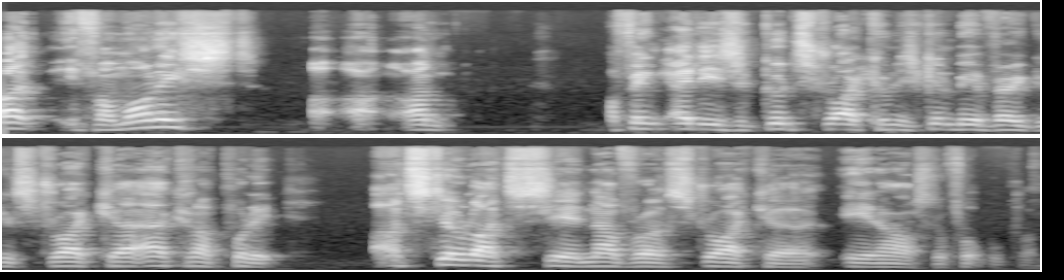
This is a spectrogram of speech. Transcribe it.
I, if I'm honest, I, I, I think Eddie's a good striker, and he's going to be a very good striker. How can I put it? I'd still like to see another striker in Arsenal Football Club.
